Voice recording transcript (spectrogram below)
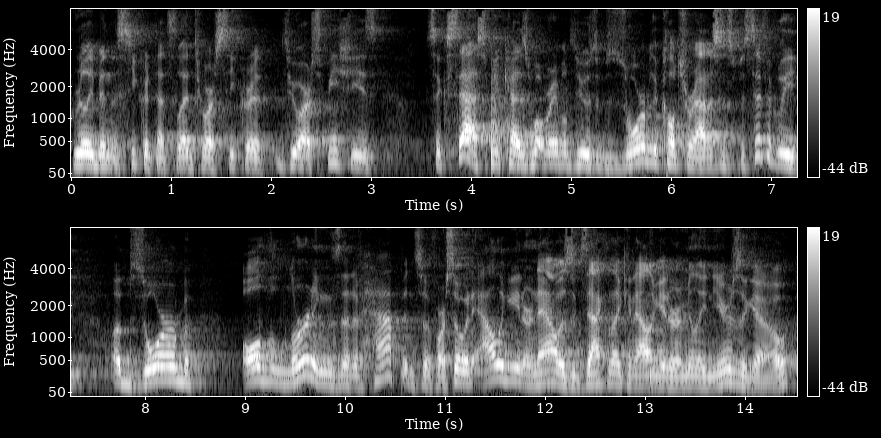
really been the secret that's led to our secret to our species success because what we're able to do is absorb the culture around us and specifically absorb all the learnings that have happened so far. So an alligator now is exactly like an alligator a million years ago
